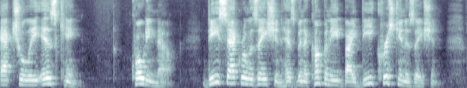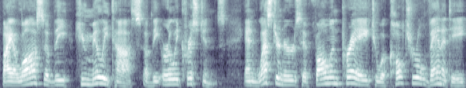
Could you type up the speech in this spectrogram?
actually is king. Quoting now Desacralization has been accompanied by de-Christianization, by a loss of the humilitas of the early Christians and Westerners have fallen prey to a cultural vanity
